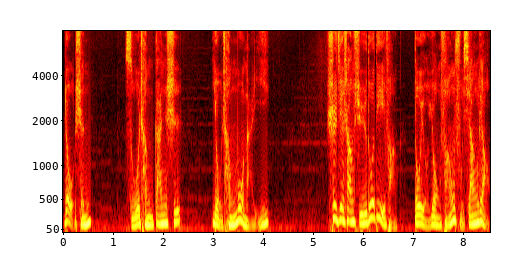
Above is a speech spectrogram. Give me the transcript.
肉身，俗称干尸，又称木乃伊。世界上许多地方都有用防腐香料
